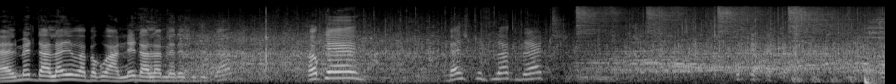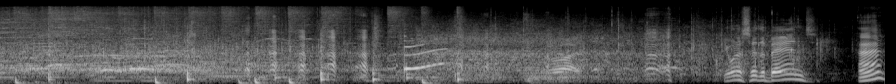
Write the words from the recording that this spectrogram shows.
हेलमेट डाला ही होगा भगवान ने डाला मेरे से Okay. Best of luck, Brett. All right. You want to see the band? Huh?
